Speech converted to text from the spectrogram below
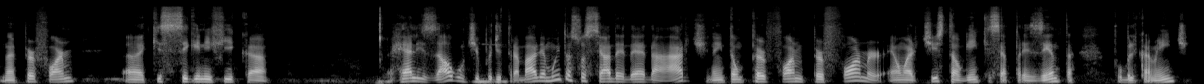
né? Perform, uh, que significa realizar algum tipo de trabalho é muito associado à ideia da arte, né? Então, perform, performer é um artista, alguém que se apresenta publicamente.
